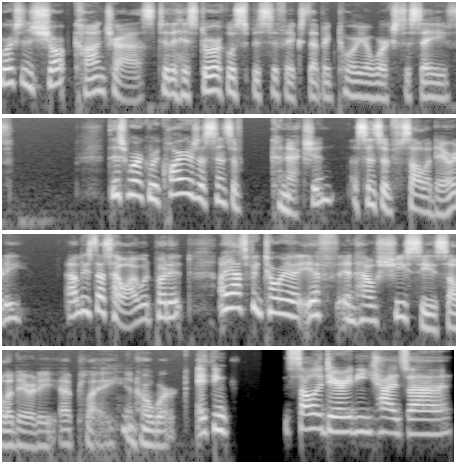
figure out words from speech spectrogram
works in sharp contrast to the historical specifics that Victoria works to save. This work requires a sense of connection, a sense of solidarity, at least that's how I would put it. I asked Victoria if and how she sees solidarity at play in her work. I think solidarity has a,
